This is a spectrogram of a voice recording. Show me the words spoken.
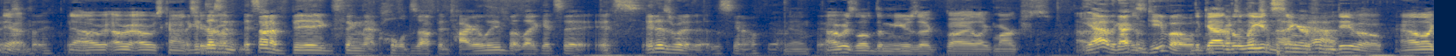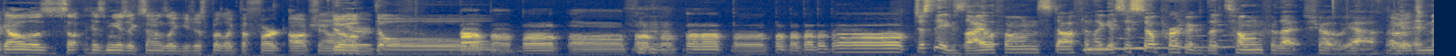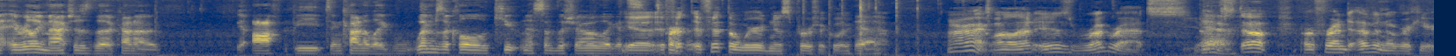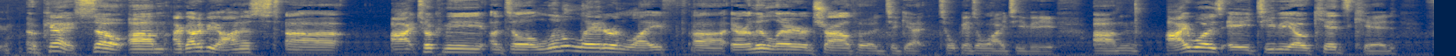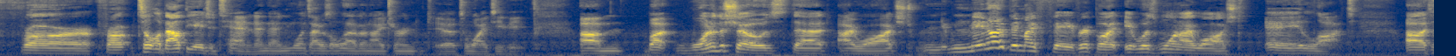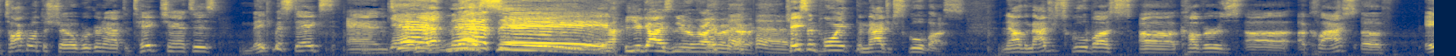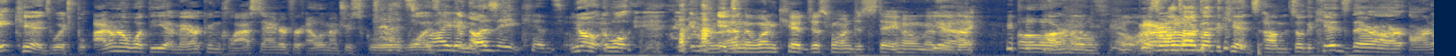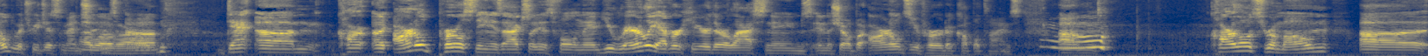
Yeah. Basically. Yeah, I was kind of Like it doesn't. It's not a big thing that holds up entirely, but like it's a. It's it is what it is. You know. Yeah. Yeah. I always loved the music by like Mark's. Uh, yeah, the guy his- from Devo. The guy, the lead singer yeah. from Devo, and I like all his his music. Sounds like you just put like the fart option on your. Just the xylophone stuff, and like it's just so perfect. The tone for that show, yeah, like, Oh, it, it, it really matches the kind of offbeat and kind of like whimsical cuteness of the show. Like it's, yeah, it's it fit, it fit the weirdness perfectly. yeah. All right, well that is Rugrats. Yeah. Next up, our friend Evan over here. Okay, so um, I got to be honest. Uh, it took me until a little later in life, uh, or a little later in childhood, to get to, into YTV. Um, I was a TVO kids kid for for till about the age of ten, and then once I was eleven, I turned uh, to YTV. Um, but one of the shows that I watched may not have been my favorite, but it was one I watched a lot. Uh, to talk about the show, we're going to have to take chances, make mistakes, and Get messy! Yeah, you guys knew right away. Case in point, the Magic School Bus. Now, the Magic School Bus uh, covers uh, a class of eight kids, which I don't know what the American class standard for elementary school That's was. right. in It the- was eight kids. No, well, it, it, And, it's, and the one kid just wanted to stay home every day. Yeah. oh, Arnold. Oh, Arnold. So I'll talk about the kids. Um, so the kids there are Arnold, which we just mentioned. I mentioned. love Arnold. Um, Dan, um, Car- uh, Arnold Perlstein is actually his full name. You rarely ever hear their last names in the show, but Arnold's you've heard a couple times. Um, Carlos Ramon, uh,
